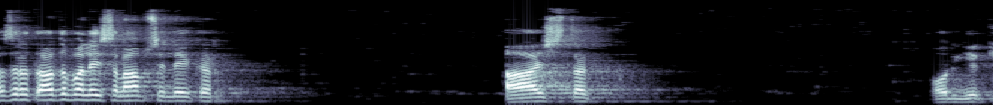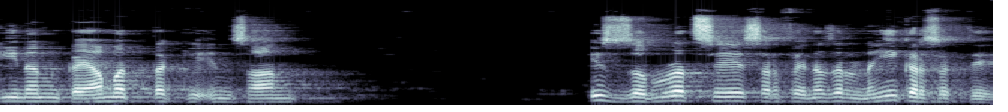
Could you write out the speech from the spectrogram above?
حضرت آدم علیہ السلام سے لے کر آج تک اور یقیناً قیامت تک کے انسان اس ضرورت سے صرف نظر نہیں کر سکتے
